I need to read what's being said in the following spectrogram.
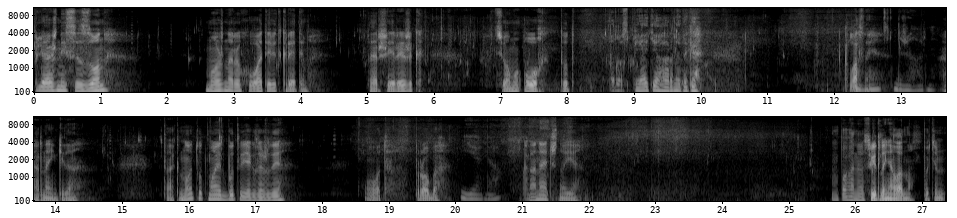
Пляжний сезон можна рахувати відкритим. Перший рижик в цьому. Ох, тут розп'яття гарне таке. Класний. Дуже гарно. Гарненький, так. Да. Так, ну тут мають бути, як завжди. От, проба. Є, да. Конечно є. Погане освітлення, ладно. Потім,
